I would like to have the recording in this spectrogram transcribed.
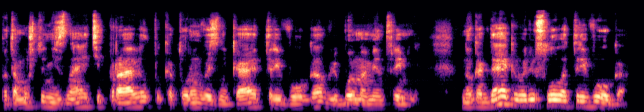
потому что не знаете правил, по которым возникает тревога в любой момент времени. Но когда я говорю слово «тревога»,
